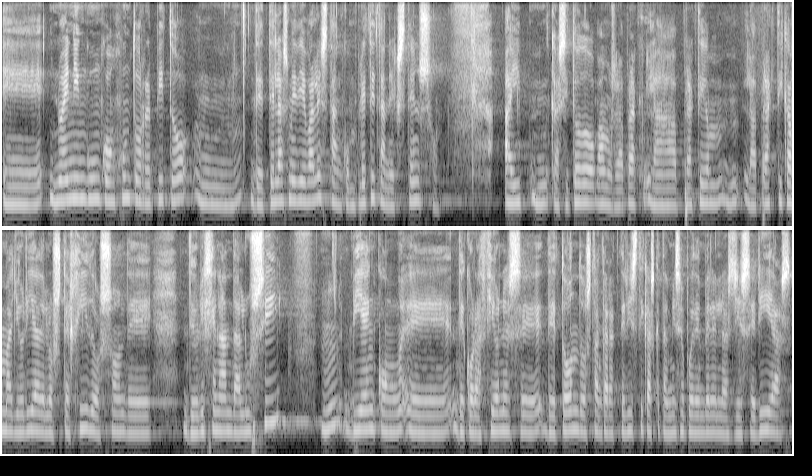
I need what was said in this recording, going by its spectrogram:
Eh, no hay ningún conjunto, repito, mm, de telas medievales tan completo y tan extenso. Hay mm, casi todo, vamos, la, práctica, mayoría de los tejidos son de, origen andalusí, mm, bien con eh, decoraciones de tondos tan características que también se pueden ver en las yeserías.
